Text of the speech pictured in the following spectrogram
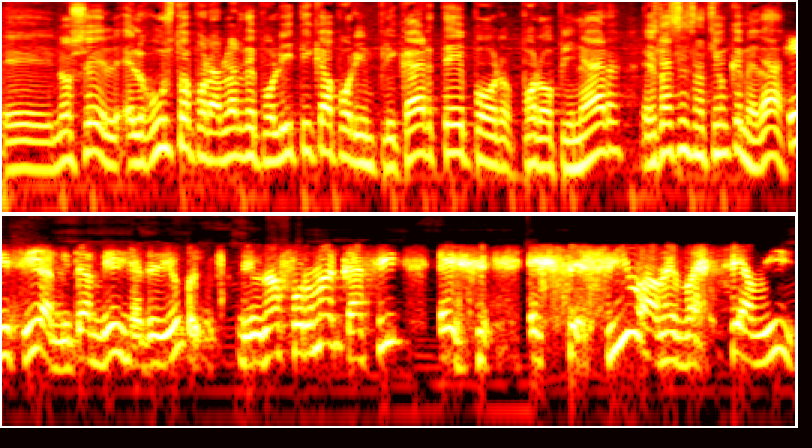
eh, no sé, el, el gusto por hablar de política, por implicarte, por, por opinar. Es la sensación que me da. Sí, sí, a mí también, ya te digo, pues, de una forma casi excesiva, me parece a mí.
